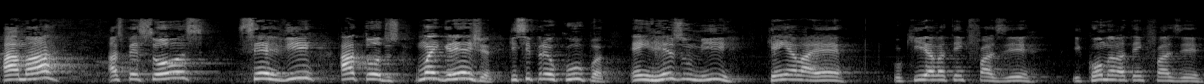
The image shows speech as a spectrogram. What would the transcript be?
amar as pessoas, servir a todos. Uma igreja que se preocupa em resumir quem ela é, o que ela tem que fazer e como ela tem que fazer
